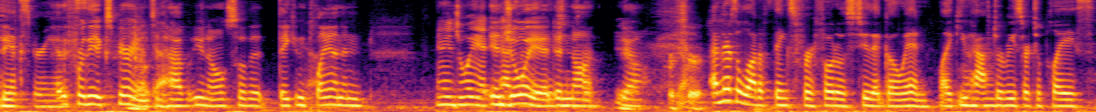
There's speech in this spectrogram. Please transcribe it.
they- experience. for the experience and have you know so that they can plan and and enjoy it. enjoy it and not Yeah, yeah, for yeah. sure. And there's a lot of things for photos too that go in. Like you have Mm-hmm. to research a place,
